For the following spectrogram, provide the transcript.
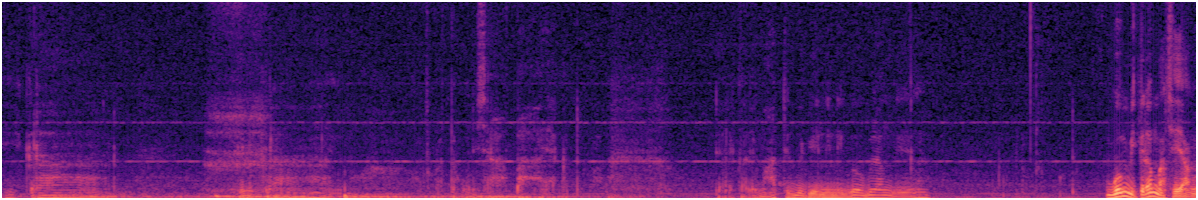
Ikrar ikrar kali mati begini nih gue bilang gitu kan gue mikirnya masih yang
